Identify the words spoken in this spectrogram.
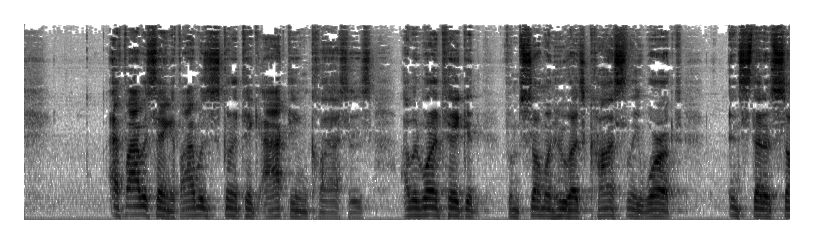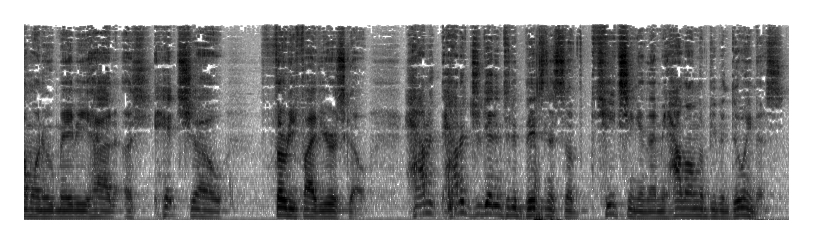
if I was saying if I was going to take acting classes, I would want to take it from someone who has constantly worked instead of someone who maybe had a hit show 35 years ago. How did how did you get into the business of teaching? And I mean, how long have you been doing this?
